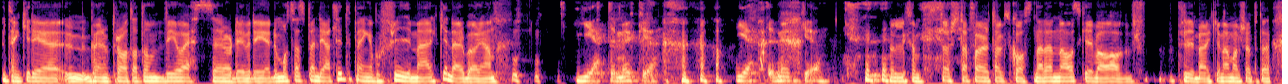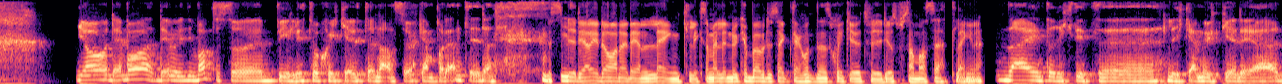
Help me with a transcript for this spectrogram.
Jag tänker det, vi har pratat om VHS och DVD. Du måste ha spenderat lite pengar på frimärken där i början. Jättemycket. Jättemycket. liksom största företagskostnaden att skriva av frimärkena man köpte. Ja, det var, det var inte så billigt att skicka ut en ansökan på den tiden. Smidigare idag när det är en länk, liksom. eller nu behöver du säkert kanske inte ens skicka ut videos på samma sätt längre. Nej, inte riktigt eh, lika mycket. Det,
